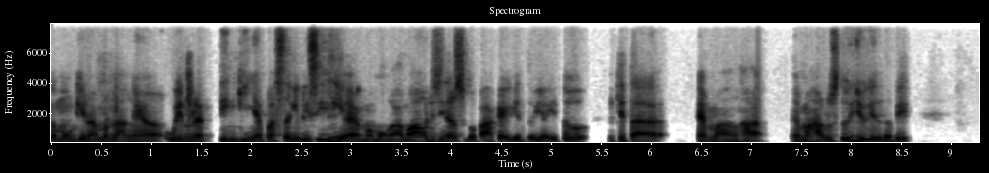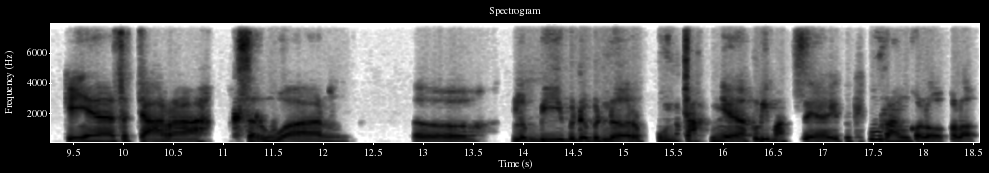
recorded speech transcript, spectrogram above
kemungkinan menangnya win rate tingginya pas lagi di sini ya emang mau nggak mau di sini harus gue pakai gitu ya itu kita emang ha- emang harus setuju gitu tapi kayaknya secara keseruan eh, lebih bener-bener puncaknya klimaksnya itu kayak kurang kalau kalau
